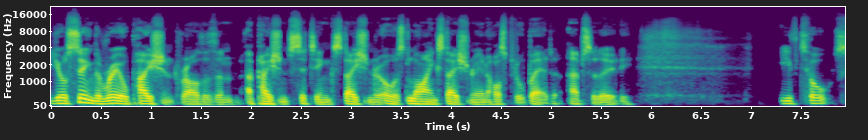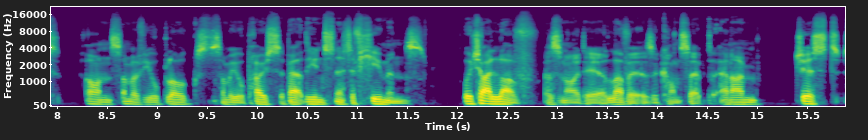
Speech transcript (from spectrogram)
you're seeing the real patient rather than a patient sitting stationary or lying stationary in a hospital bed absolutely You've talked on some of your blogs, some of your posts about the Internet of Humans, which I love as an idea. I love it as a concept. And I'm just,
